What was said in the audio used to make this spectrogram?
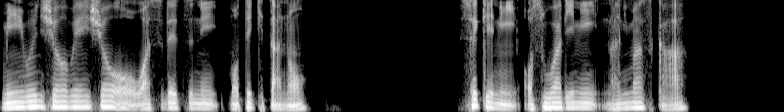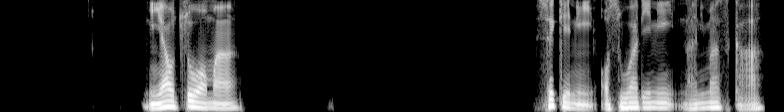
身分証明書を忘れずに持ってきたの？席にお座りになりますか？你要坐吗？席にお座りになりますか？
